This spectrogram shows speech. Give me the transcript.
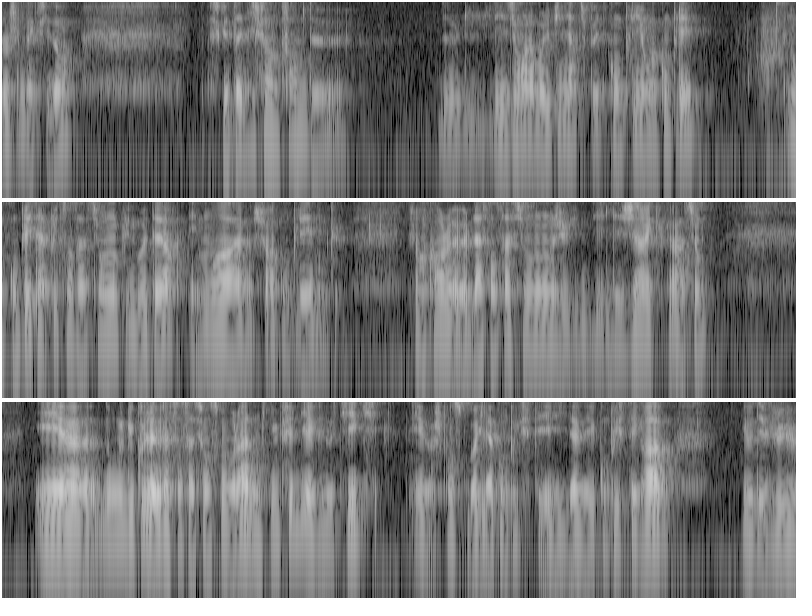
le jour de l'accident. Parce que tu as différentes formes de, de lésions à la moelle épinière. Tu peux être complet ou incomplet. Donc, complet, tu plus de sensation, plus de moteur. Et moi, euh, je suis incomplet. Donc, j'ai encore la sensation, j'ai eu des légères récupérations. Et donc, du coup, j'avais la sensation à ce moment-là. Donc, il me fait le diagnostic. Et je pense qu'il a compris que c'était grave. Et au début,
